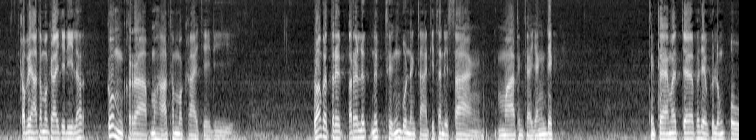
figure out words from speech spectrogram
ๆเข้าไปหาธรรมกายเจดีแล้ว ก้มกราบมหาธรรมกายเจดีพร้อมกับตรึกระลึกนึกถึงบุญต่างๆ ที่ท่านได้สร้างมาตั้งแต่ยังเด็ก ตั้งแต่มาเจอพระเดชคุณหลวงปู่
